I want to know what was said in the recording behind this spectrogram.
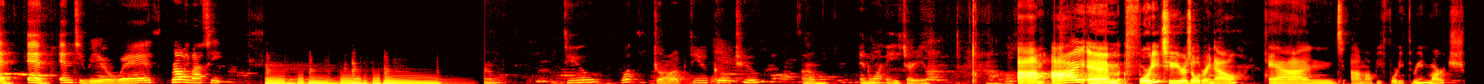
in in interview with Rolly Massey. Um, do you what job do you go to? Um, and what age are you? Um, I am 42 years old right now, and um, I'll be 43 in March.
